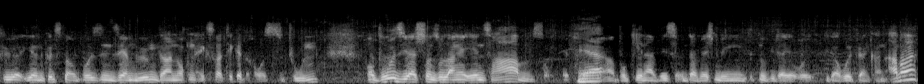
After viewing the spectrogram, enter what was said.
für ihren Künstler, obwohl sie ihn sehr mögen, da noch ein extra Ticket rauszutun, obwohl sie ja schon so lange eins haben, so Ja. ja. wo keiner weiß, unter welchen Wegen das nur wieder wiederholt werden kann. Aber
